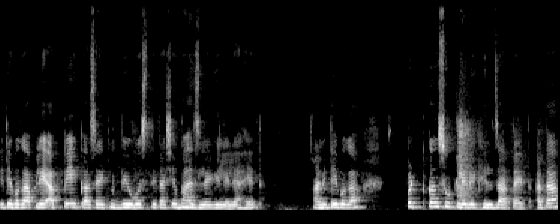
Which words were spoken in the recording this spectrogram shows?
इथे बघा आपले आप्पे एका साईडनं व्यवस्थित असे भाजले गेलेले आहेत. आणि ते बघा पटकन सुटले देखील जात आहेत आता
